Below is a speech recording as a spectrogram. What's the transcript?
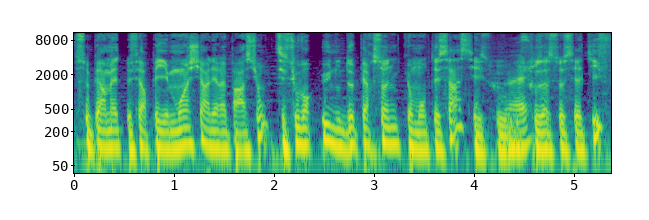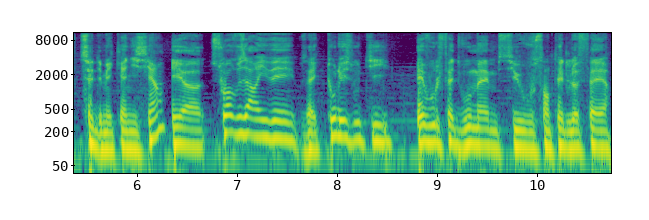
se permettre de faire payer moins cher les réparations. C'est souvent une ou deux personnes qui ont monté ça, c'est sous, Ouais. sous associatif, c'est des mécaniciens. Et euh, soit vous arrivez, vous avez tous les outils et vous le faites vous-même si vous vous sentez de le faire.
